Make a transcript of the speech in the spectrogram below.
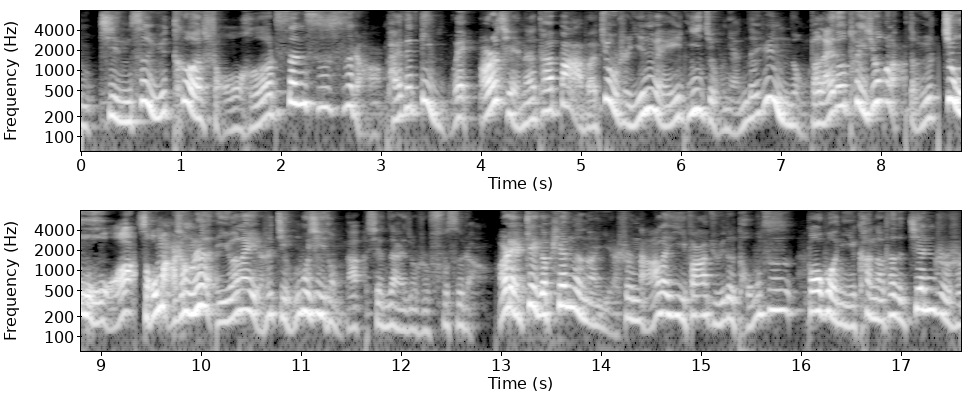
物，仅次于特首和三司司长，排在第五位。而且呢，他爸爸就是因为一九年的运动，本来都退休了，等于救火走马上任。原来也是警务系统的，现在就是副司长。而且这个片子呢，也是拿了艺发局的投资，包括你看到他的监制是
